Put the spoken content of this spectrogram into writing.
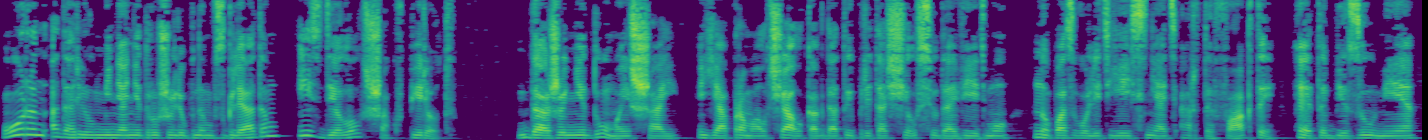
Орен одарил меня недружелюбным взглядом и сделал шаг вперед. «Даже не думай, Шай, я промолчал, когда ты притащил сюда ведьму, но позволить ей снять артефакты — это безумие».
